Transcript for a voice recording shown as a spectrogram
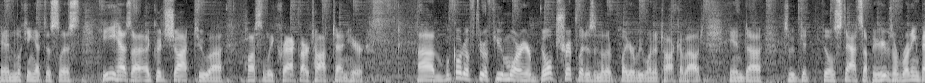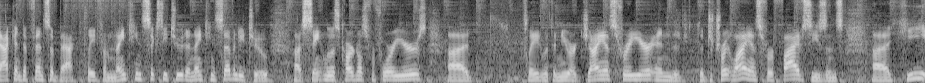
and looking at this list, he has a, a good shot to uh, possibly crack our top 10 here. Um, we'll go to, through a few more here. Bill Triplett is another player we want to talk about. And uh, so we get Bill's stats up here. He was a running back and defensive back, played from 1962 to 1972. Uh, St. Louis Cardinals for four years. Uh, played with the New York Giants for a year and the, the Detroit Lions for five seasons. Uh, he,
